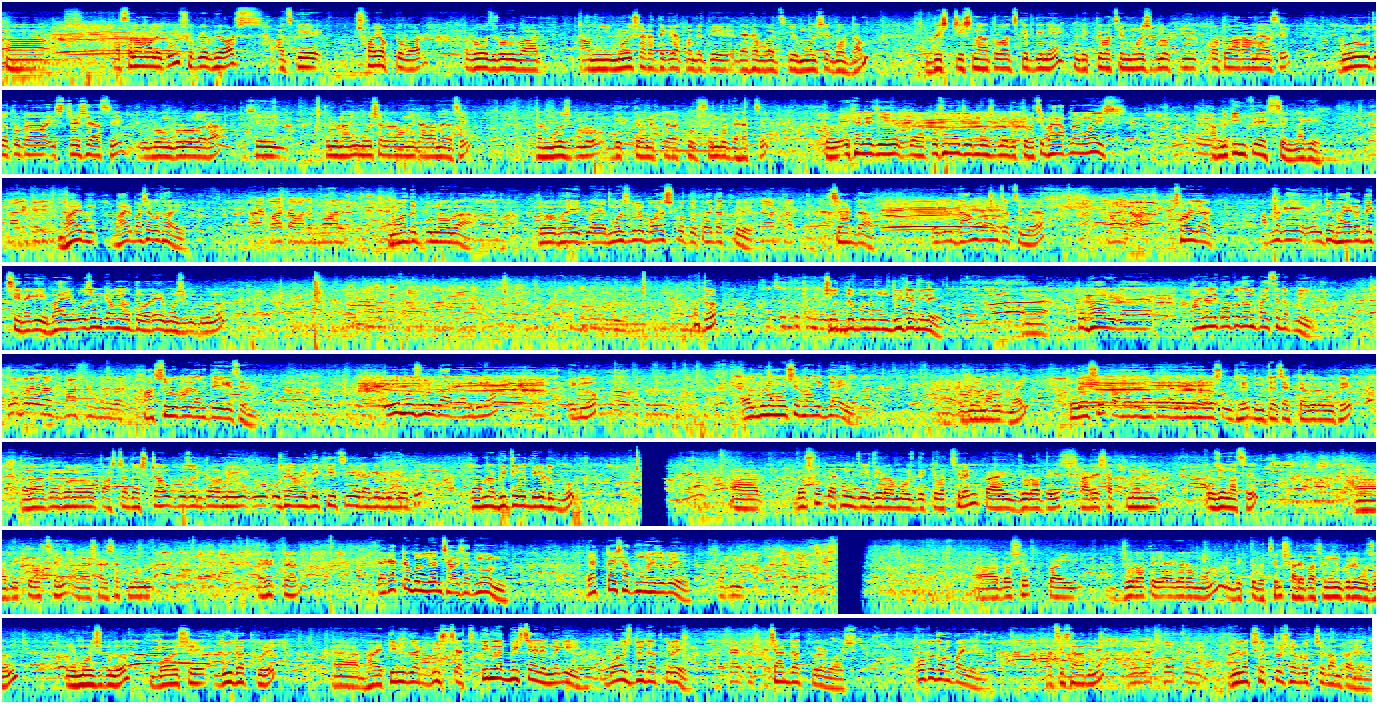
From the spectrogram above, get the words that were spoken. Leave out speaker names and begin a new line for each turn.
আসসালামু আলাইকুম, সুপ্রিয় ভিউয়ার্স আজকে ছয় অক্টোবর, রোজ রবিবার। আমি মহিষাটা থেকে আপনাদেরকে দেখাবো আজকে মহিষের দরদাম। বৃষ্টি স্নাত আজকের দিনে। দেখতে পাচ্ছেন মহিষগুলো কি, কত আরামে আছে। গরু যতটা স্ট্রেসে আছে এবং গরুওয়ালারা, সেই তুলনায় মহিষালারা অনেক আরামে আছে। কারণ মহিষগুলো দেখতে অনেকটা খুব সুন্দর দেখাচ্ছে। তো এখানে যে প্রথমে যে মহিষগুলো দেখতে পাচ্ছি, ভাই, আপনার মহিষ? আপনি কিনতে এসছেন নাকি? ভাই, ভাইয়ের বাসা কোথায়?
আমাদের মহাদেবপুর।
নওগাঁ। তো ভাই আহ, মহিষগুলো বয়স কত? কয় দাঁত করে? চার দাঁত এগুলোর দাম কেমন চাচ্ছেন ভাইয়া?
ছয় লাখ।
আপনাকে এই তো ভাইরা দেখছে নাকি? ভাই ওজন কেমন হতে পারে এই মহিষগুলো? কত? চোদ্দ পনেরো মন দুইটা মিলে। তো ভাই ফাইনালি কত দাম পাইছেন আপনি? পাঁচশোর উপরে দাম পেয়ে গেছেন। এই মোষগুলো কার? অ্যালবিনো? এগুলো? অ্যালবিনো মোষের মালিক নাই? হ্যাঁ, এগুলোর মালিক নাই। তো দর্শক আমাদের হাতে অ্যালবিনো মোষ উঠে দুইটা চারটা করে উঠে। বা কখনো পাঁচটা দশটাও পর্যন্ত আমি উঠে আমি দেখিয়েছি এর আগের ভিডিওতে। তো আমরা ভিতরের দিকে ঢুকবো। দর্শক এখন যে জোড়া মোষ দেখতে পাচ্ছিলেন প্রায় জোড়াতে সাড়ে সাত মন ওজন আছে। দেখতে পাচ্ছেন সাড়ে সাত মন এক একটার। এক একটা বললেন সাড়ে সাত মন। একটাই সাত মন হয়ে যাবে। সাত মন। দর্শক প্রায় জোড়াতে এগারো মন। দেখতে পাচ্ছেন সাড়ে পাঁচ মন করে ওজন এই মহিষগুলো। বয়সে দুই দাঁত করে। ভাই তিন লাখ বিশ চাচ্ছে তিন লাখ বিশ চাইলেন নাকি? বয়স দুই দাঁত করে? চার দাঁত করে। বয়স। কত দাম পাইলেন আজকে সারাদিনে?
দুই লাখ সত্তর
দুই লাখ সত্তর সর্বোচ্চ দাম পাইলেন।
